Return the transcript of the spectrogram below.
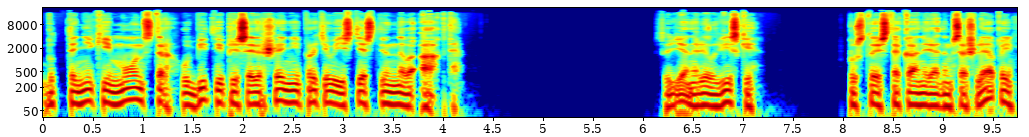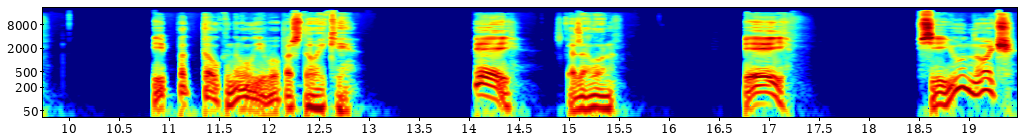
будто некий монстр, убитый при совершении противоестественного акта. Судья налил виски в пустой стакан рядом со шляпой и подтолкнул его по стойке. «Пей», — сказал он, — «пей. В сию ночь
